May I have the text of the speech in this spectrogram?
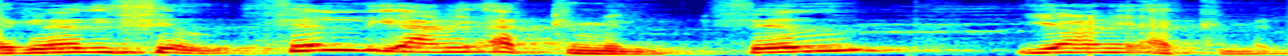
لكن هذه fill fill يعني أكمل fill يعني أكمل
